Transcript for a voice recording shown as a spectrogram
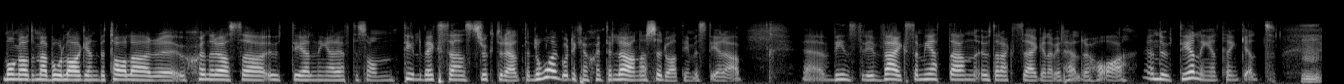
Många av de här bolagen betalar eh, generösa utdelningar eftersom tillväxten strukturellt är låg och det kanske inte lönar sig då att investera Eh, vinster i verksamheten utan aktieägarna vill hellre ha en utdelning helt enkelt. Mm.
